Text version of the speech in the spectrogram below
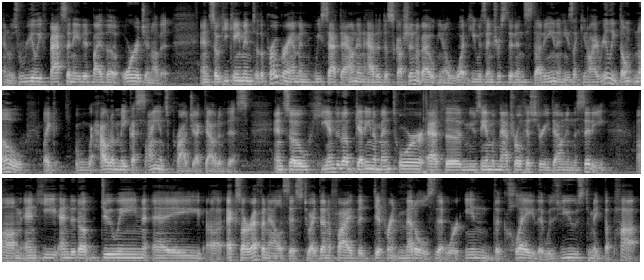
and was really fascinated by the origin of it. And so he came into the program and we sat down and had a discussion about, you know, what he was interested in studying and he's like, you know, I really don't know like how to make a science project out of this. And so he ended up getting a mentor at the Museum of Natural History down in the city. Um, and he ended up doing a uh, XRF analysis to identify the different metals that were in the clay that was used to make the pot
